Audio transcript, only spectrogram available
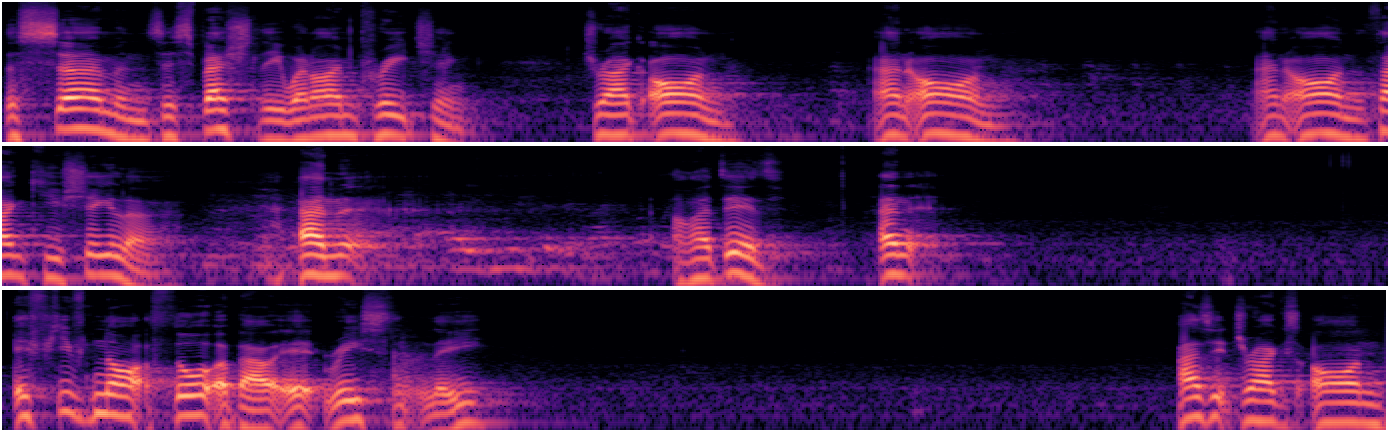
The sermons, especially when I'm preaching, drag on and on and on. Thank you, Sheila. And I did. And if you've not thought about it recently, as it drags on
